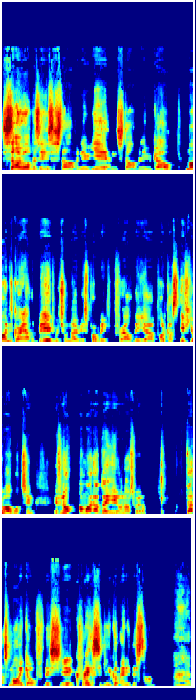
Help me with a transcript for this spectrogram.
So obviously it's the start of a new year and the start of a new goal. Mine is growing out the beard, which you'll notice probably throughout the uh, podcast if you are watching. If not, I might update it on our Twitter. That's my goal for this year. Chris, have you got any this time? Uh,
